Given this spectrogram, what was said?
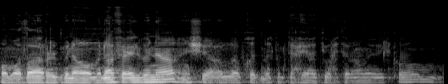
ومضار البناء ومنافع البناء. إن شاء الله بخدمتكم تحياتي واحترامي لكم.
